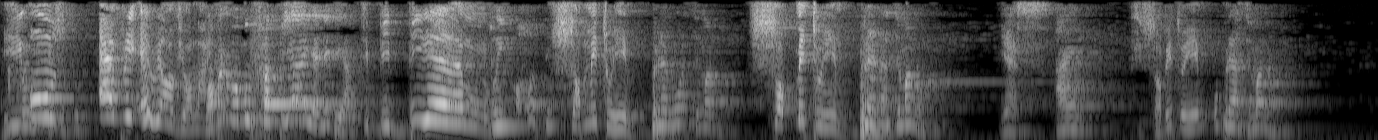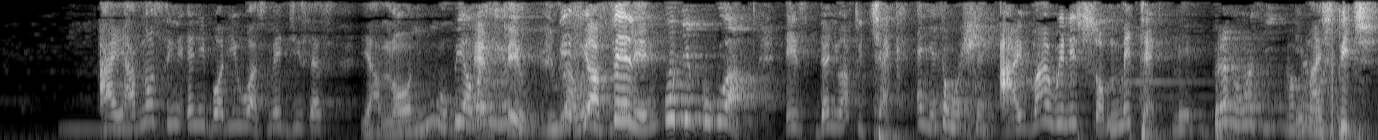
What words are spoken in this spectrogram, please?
He owns every area of your life. Wabana mo mufa biara yɛ ne dea. Nti biribiara mu no, So in all things, Submit to Him. brɛ no ase ma no. Submit to Him. Yes. If submit to Him. Wo brɛ ase ma no. I have not seen anybody who has made Jesus their Lord Ihu obi a and fail. If you are failing, wodi nkugu a, is then you have to check. ɛnyɛ sɛ wohwɛ. Have I really submitted Me brɛ no ase, ma in my speech?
